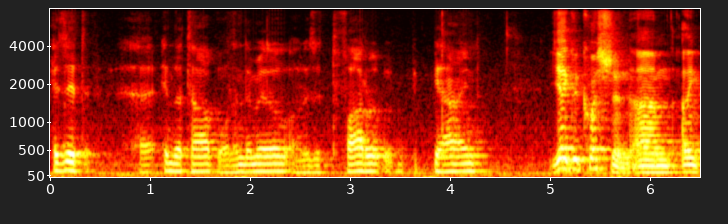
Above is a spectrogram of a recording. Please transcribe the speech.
Is it uh, in the top or in the middle or is it far behind? Yeah, good question. Um, I think,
